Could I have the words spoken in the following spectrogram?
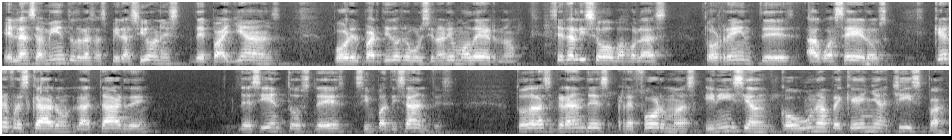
El lanzamiento de las aspiraciones de Payans por el Partido Revolucionario Moderno se realizó bajo las torrentes aguaceros que refrescaron la tarde de cientos de simpatizantes. Todas las grandes reformas inician con una pequeña chispa.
